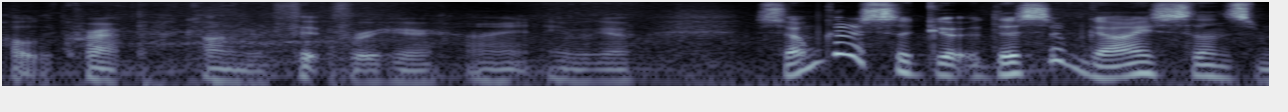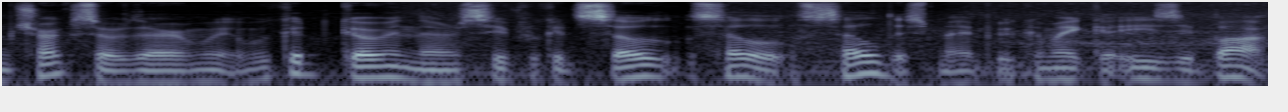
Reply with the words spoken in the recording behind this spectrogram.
Holy crap, I can't even fit through here. Alright, here we go. So I'm gonna s- go, there's some guys selling some trucks over there, and we, we could go in there and see if we could sell sell sell this maybe. We can make an easy buck.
